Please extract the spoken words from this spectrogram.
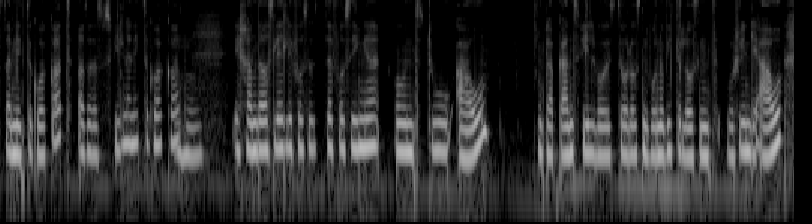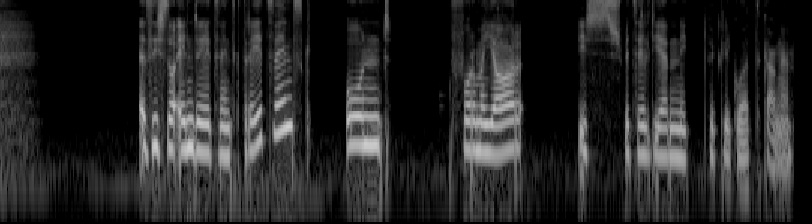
dass es einem nicht so gut geht, also dass es vielen nicht so gut geht. Mhm. Ich kann das Lied davon singen und du auch. Ich glaube, ganz viele, die uns zuhören, die noch weiterhören, wahrscheinlich auch. Es ist so Ende 2023 und vor einem Jahr ist speziell dir nicht wirklich gut gegangen.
